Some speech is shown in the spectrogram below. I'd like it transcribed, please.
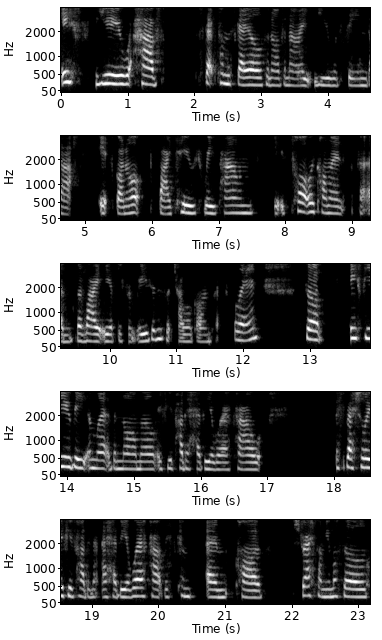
If you have stepped on the scales and overnight you have seen that it's gone up by two, three pounds, it is totally common for a variety of different reasons, which I will go on to explain. So, if you've eaten later than normal, if you've had a heavier workout, especially if you've had a heavier workout, this can um, cause stress on your muscles,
